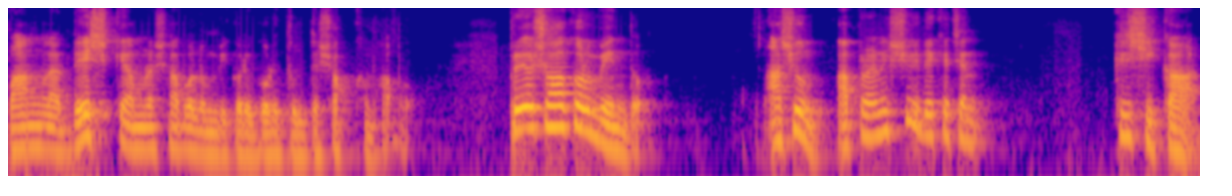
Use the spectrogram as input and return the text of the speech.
বাংলাদেশকে আমরা স্বাবলম্বী করে গড়ে তুলতে সক্ষম হব। প্রিয় সহকর্মীবৃন্দ আসুন, আপনারা নিশ্চয়ই দেখেছেন কৃষি কার্ড।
